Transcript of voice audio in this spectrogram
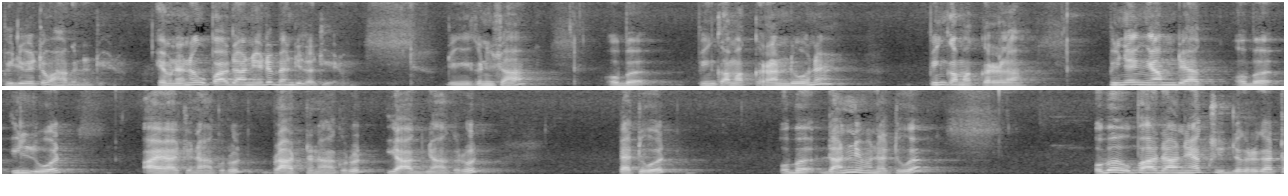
පිළිවෙත වහගෙන තියෙන. එම නැන උපාදානයට බැඳිලා තියෙනවා. ඉතින් ඒක නිසා ඔබ පින්කමක් කරන්න ඕන පින්කමක් කරලා පිනෙන් යම් දෙයක් ඔබ ඉල්ලුවොත් ආයාචනා කරොත් ප්‍රාර්ථනා කරොත් යාඥා කරොත් පැතුවොත් ඔබ දන්නේම නැතුව ඔබ උපාදානයක් සිද්ධ කරගත්ත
